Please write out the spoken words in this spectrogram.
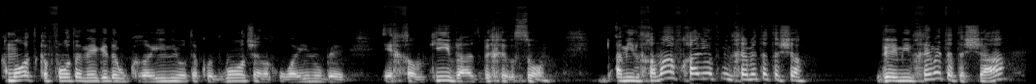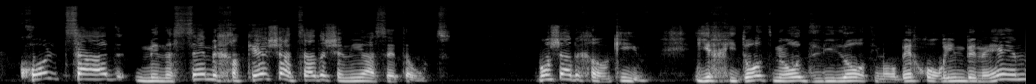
כמו התקפות הנגד האוקראיניות הקודמות שאנחנו ראינו בחרקי ואז בחרסון. המלחמה הפכה להיות מלחמת התשה, ומלחמת התשה כל צד מנסה, מחכה שהצד השני יעשה טעות. כמו שהיה בחרקיב, יחידות מאוד דלילות עם הרבה חורים ביניהם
